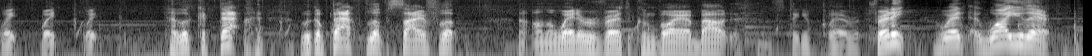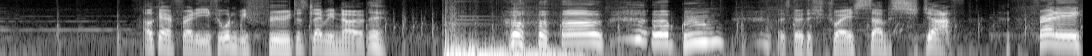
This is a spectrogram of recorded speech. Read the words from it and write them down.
wait, wait, wait. Look at that. Look at backflip, side flip. On the way to reverse the convoy about... It's taking forever. Freddy? Where, why are you there? Okay, Freddy, if you want to be food, just let me know. Ho ho ho! Boom! Let's go destroy some stuff. Freddy!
